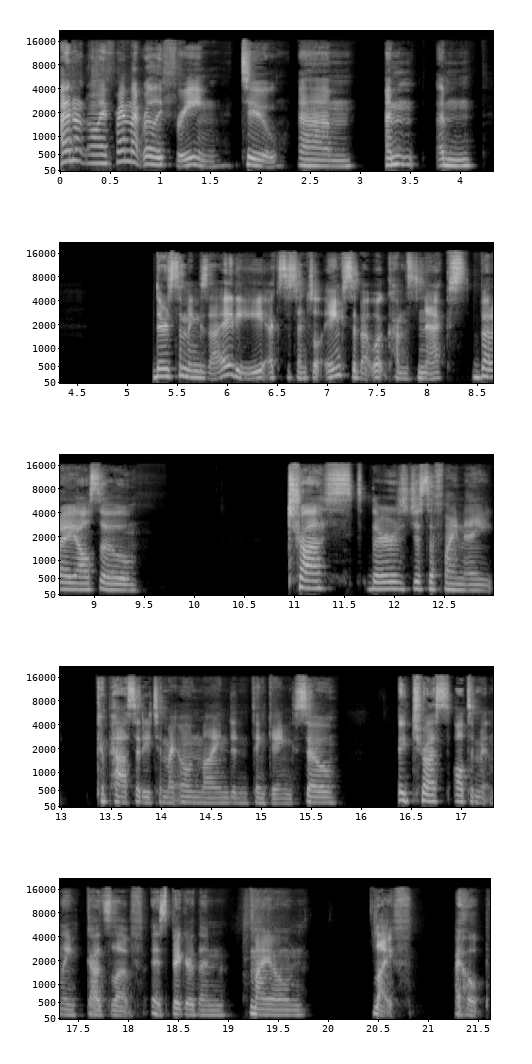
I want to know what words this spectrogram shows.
i don't know i find that really freeing too um i'm i'm there's some anxiety existential angst about what comes next but i also trust there's just a finite capacity to my own mind and thinking. So I trust ultimately God's love is bigger than my own life. I hope.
